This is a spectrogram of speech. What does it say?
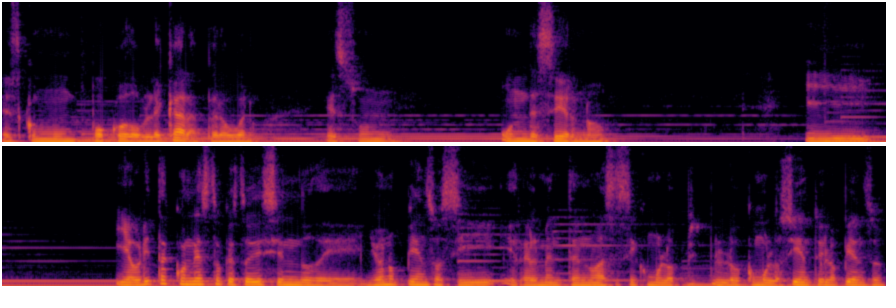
es como un poco doble cara, pero bueno, es un, un decir, ¿no? Y, y, ahorita con esto que estoy diciendo de yo no pienso así y realmente no es así como lo, como lo siento y lo pienso,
